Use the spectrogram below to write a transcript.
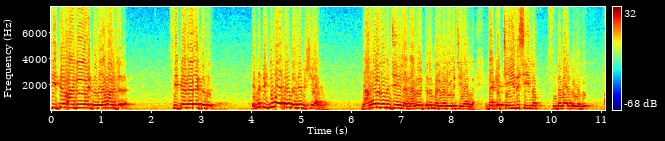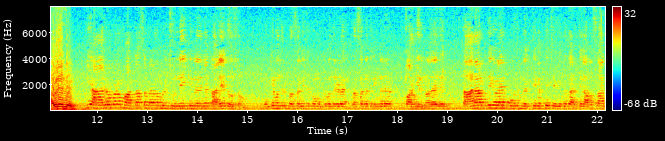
സി പി എം ഹാൻഡിലായിട്ടത് ഞാൻ കാണിച്ചത് സി പി എംകാരെ ഇട്ടത്. എന്നിട്ട് ഇത് മാത്രം വലിയ വിഷയമാക്കണം. ഞങ്ങൾ ഇതൊന്നും ചെയ്യില്ല. ഞങ്ങൾ ഇത്തരം പരിപാടികൾ ചെയ്യാറില്ല. ഇതൊക്കെ ചെയ്ത് ശീലം സ്ഥിരമായിട്ടുള്ളത് അവർ തന്നെയാണ്. ഈ ആരോപണം വാർത്താ സമ്മേളനം വിളിച്ച് ഉന്നയിക്കുന്നതിന്റെ തലേ ദിവസം മുഖ്യമന്ത്രി പ്രസംഗിച്ചപ്പോൾ മുഖ്യമന്ത്രിയുടെ പ്രസംഗത്തിൽ ഇങ്ങനെ പറഞ്ഞിരുന്നു. അതായത് സ്ഥാനാർത്ഥികളെ പോലും വ്യക്തിഹത്യ ചെയ്യുന്ന തരത്തിൽ അവസാന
